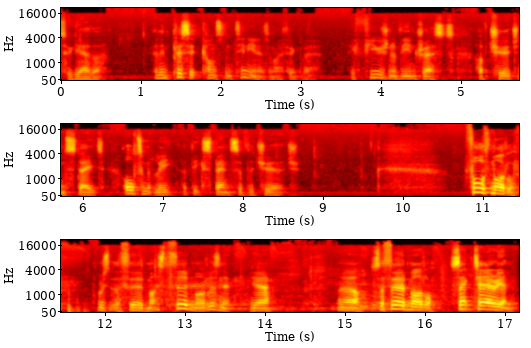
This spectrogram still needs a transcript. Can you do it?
together. An implicit Constantinianism, I think, there. A fusion of the interests of church and state, ultimately at the expense of the church. Fourth model, or is it the third model? It's the third model, isn't it? Yeah. Well, it's the third model sectarian.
